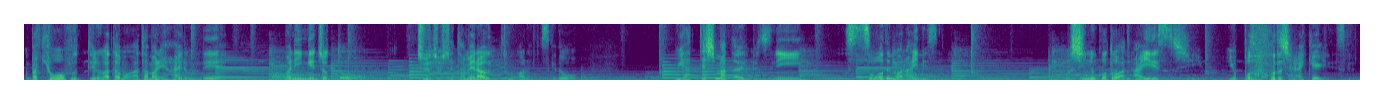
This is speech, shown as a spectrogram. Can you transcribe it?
やっぱ恐怖っていうのが多分頭に入るんで、まあ、人間ちょっと躊躇してためらうっていうのがあるんですけど、やってしまったら別にそうでもないんですね。あ、死ぬことはないですし、よっぽどのことじゃない限りですけど。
